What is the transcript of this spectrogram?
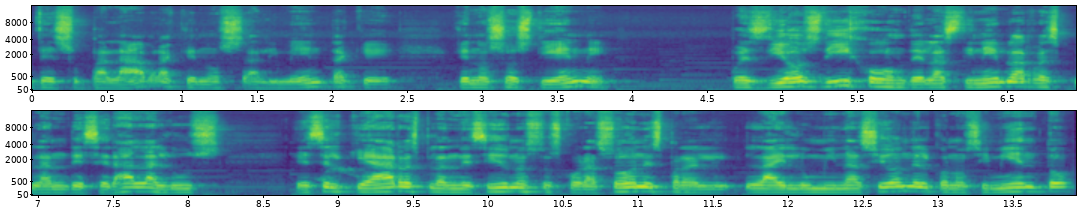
de su palabra que nos alimenta, que, que nos sostiene pues Dios dijo, de las tinieblas resplandecerá la luz. Es el que ha resplandecido nuestros corazones para la iluminación del conocimiento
